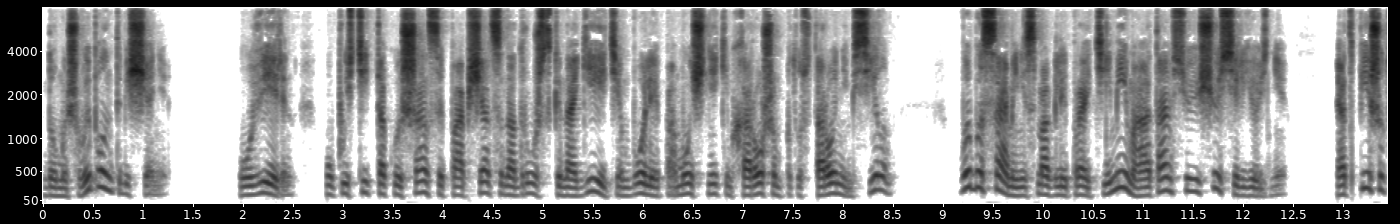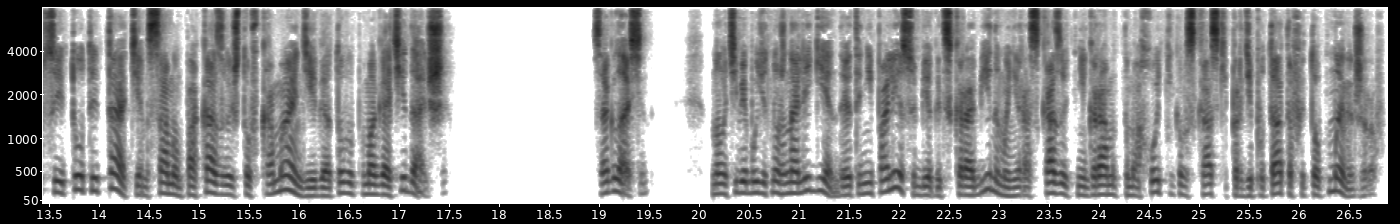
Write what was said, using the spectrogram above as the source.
Думаешь, выполнит обещание? Уверен. Упустить такой шанс и пообщаться на дружеской ноге, и тем более помочь неким хорошим потусторонним силам? Вы бы сами не смогли пройти мимо, а там все еще серьезнее. Отпишутся и тот, и та, тем самым показывая, что в команде и готовы помогать и дальше. Согласен. Но тебе будет нужна легенда. Это не по лесу бегать с карабином и не рассказывать неграмотным охотникам сказки про депутатов и топ-менеджеров.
